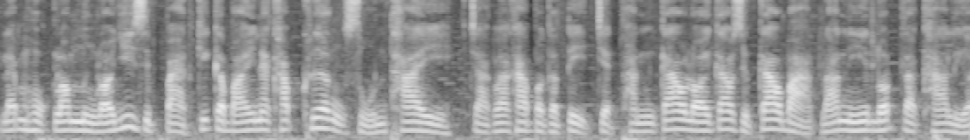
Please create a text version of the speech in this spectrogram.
แรม6ลอม128 g b นะครับ เครื่องศูนย์ไทย จากราคาปกติ 7,999 บาท ร้านนี้ลดราคาเหลือ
